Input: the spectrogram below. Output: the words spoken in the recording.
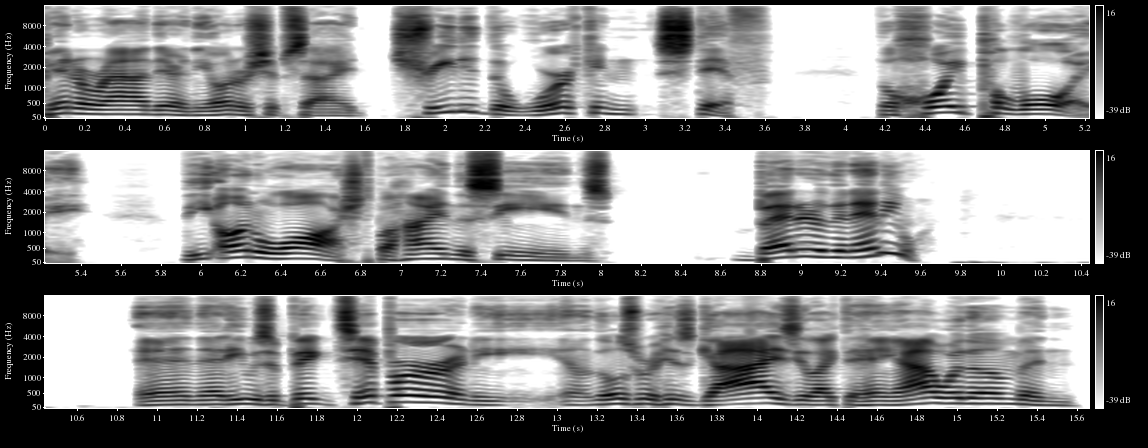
been around there in the ownership side, treated the working stiff, the hoi polloi, the unwashed behind the scenes better than anyone. And that he was a big tipper and he you know, those were his guys. He liked to hang out with them. And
